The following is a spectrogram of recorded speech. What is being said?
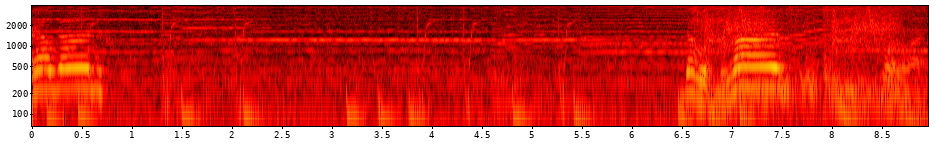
The good. Double survive. What a life.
